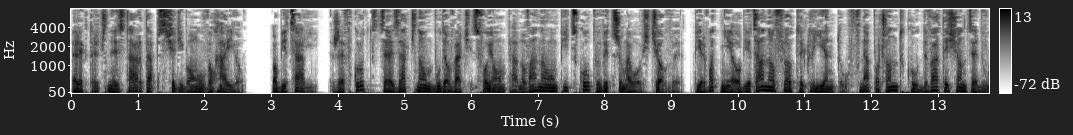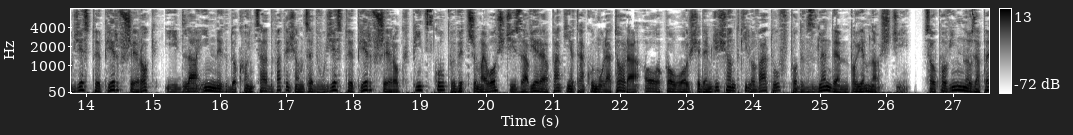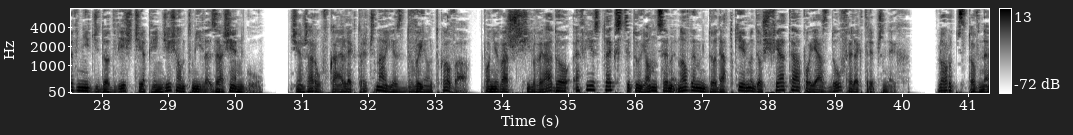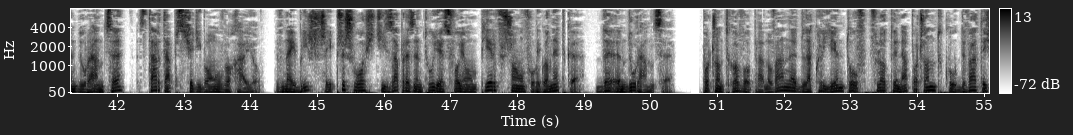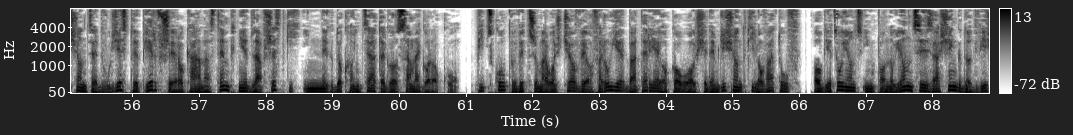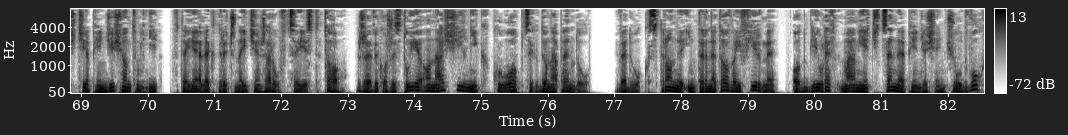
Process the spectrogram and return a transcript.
elektryczny startup z siedzibą w Ohio. Obiecali, że wkrótce zaczną budować swoją planowaną Pickup wytrzymałościowy. Pierwotnie obiecano floty klientów na początku 2021 rok i dla innych do końca 2021 rok Pickup wytrzymałości zawiera pakiet akumulatora o około 70 kW pod względem pojemności, co powinno zapewnić do 250 mil zasięgu. Ciężarówka elektryczna jest wyjątkowa, ponieważ Silverado F jest ekscytującym nowym dodatkiem do świata pojazdów elektrycznych. Lordstone Endurance, startup z siedzibą w Ohio, w najbliższej przyszłości zaprezentuje swoją pierwszą furgonetkę, The Endurance. Początkowo planowane dla klientów floty na początku 2021 roku, a następnie dla wszystkich innych do końca tego samego roku. Pickup wytrzymałościowy oferuje baterię około 70 kW, obiecując imponujący zasięg do 250 mil. W tej elektrycznej ciężarówce jest to, że wykorzystuje ona silnik kół obcych do napędu. Według strony internetowej firmy, odbiór ma mieć cenę 52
